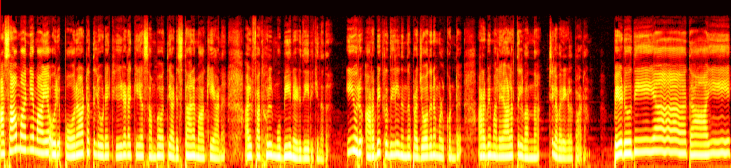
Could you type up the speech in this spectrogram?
അസാമാന്യമായ ഒരു പോരാട്ടത്തിലൂടെ കീഴടക്കിയ സംഭവത്തെ അടിസ്ഥാനമാക്കിയാണ് അൽ ഫത്ഹുൽ മുബീൻ എഴുതിയിരിക്കുന്നത്. ഈ ഒരു അറബി കൃതിയിൽ നിന്ന് പ്രചോദനം ഉൾക്കൊണ്ട് അറബി മലയാളത്തിൽ വന്ന ചില വരികൾ പാടാം. പെടുതിയാതായി.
